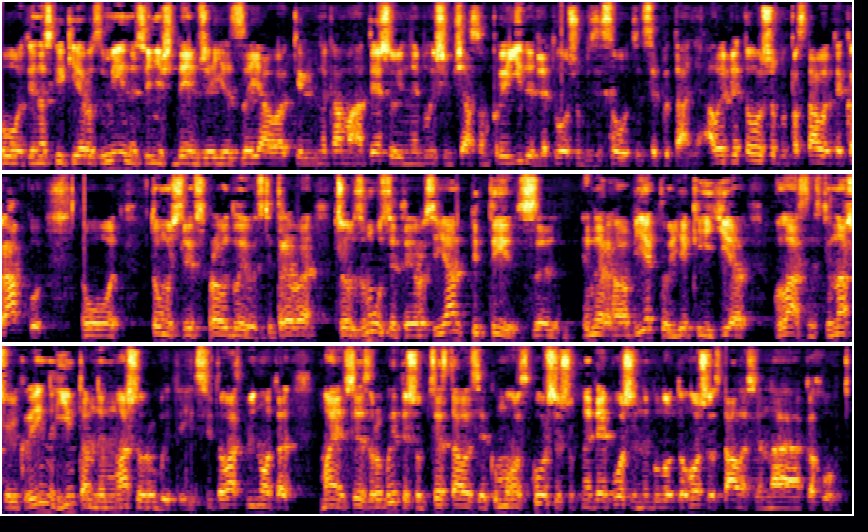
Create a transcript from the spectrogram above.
От і наскільки я розумію, на сьогоднішній день вже є заява керівника МАГАТЕ, що він найближчим часом приїде для того, щоб з'ясовувати це питання. Але для того, щоб поставити крапку, от в тому числі в справедливості, треба щоб змусити росіян піти з енергооб'єкту, який є власністю нашої країни. Їм там нема що робити. І світова спільнота має все зробити, щоб це сталося якомога скорше, щоб не дай Боже не було того, що сталося на Каховці.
